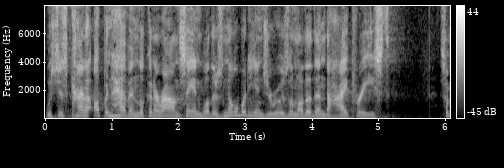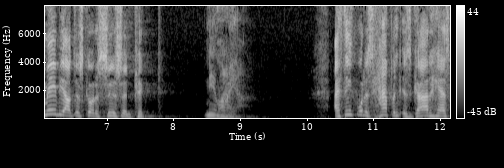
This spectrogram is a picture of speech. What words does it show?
was just kind of up in heaven looking around saying, well, there's nobody in Jerusalem other than the high priest. So maybe I'll just go to Susa and pick Nehemiah. I think what has happened is God has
